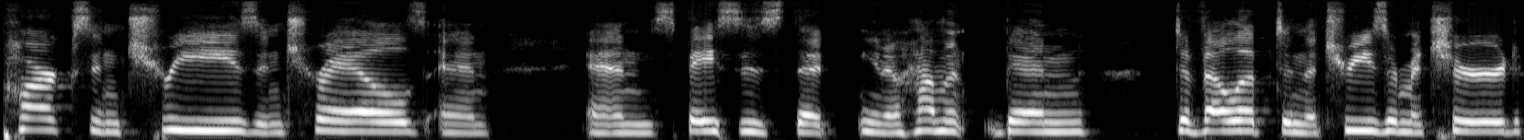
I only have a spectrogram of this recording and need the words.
parks and trees and trails and and spaces that you know haven't been developed and the trees are matured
